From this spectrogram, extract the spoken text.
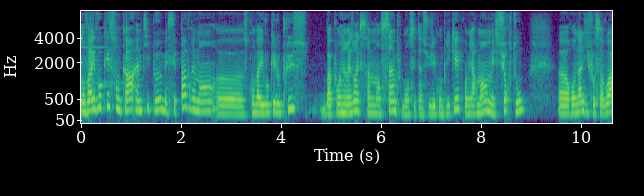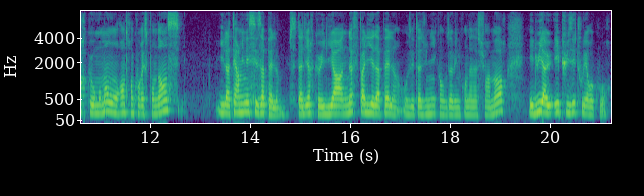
On va évoquer son cas un petit peu, mais c'est pas vraiment euh, ce qu'on va évoquer le plus, bah, pour une raison extrêmement simple. Bon, c'est un sujet compliqué, premièrement, mais surtout, euh, Ronald, il faut savoir qu'au moment où on rentre en correspondance, il a terminé ses appels. C'est-à-dire qu'il y a neuf paliers d'appels aux États-Unis quand vous avez une condamnation à mort, et lui a épuisé tous les recours.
